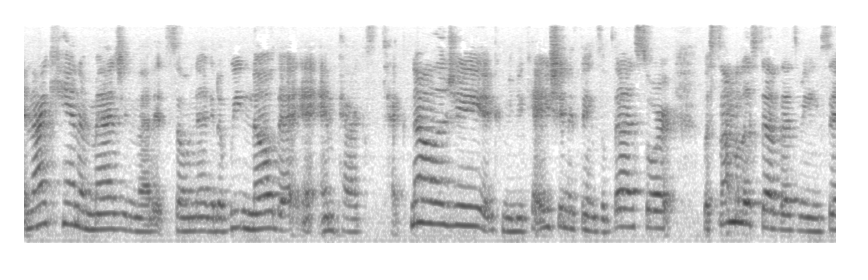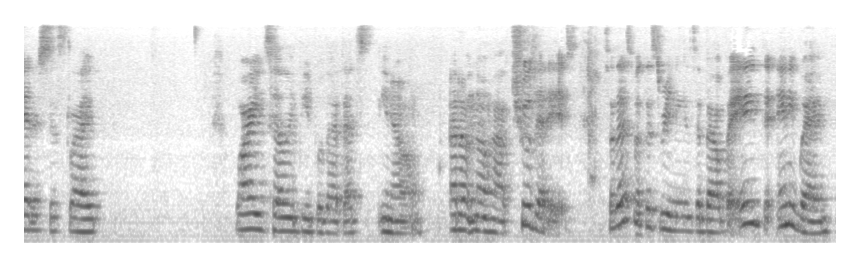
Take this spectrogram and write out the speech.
And I can't imagine that it's so negative. We know that it impacts technology and communication and things of that sort. But some of the stuff that's being said is just like, why are you telling people that? That's, you know, I don't know how true that is. So that's what this reading is about. But anyway,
